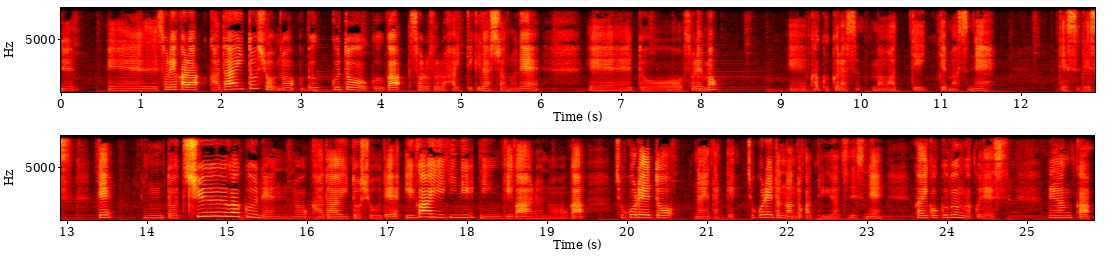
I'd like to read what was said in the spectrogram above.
でえー、それから課題図書のブックトークがそろそろ入ってきだしたので、えーと、それも、えー、各クラス回っていってますね。ですです。で、うんと中学年の課題図書で意外に人気があるのがチョコレート何やったっけ？チョコレートなんとかっていうやつですね。外国文学です。でなんか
